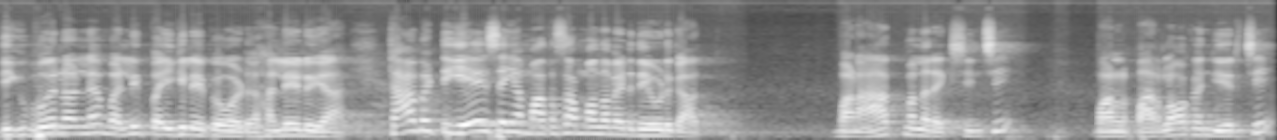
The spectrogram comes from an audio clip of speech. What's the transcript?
దిగిపోయిన వాళ్ళనే మళ్ళీ పైకి లేపేవాడు. హల్లేలుయా. కాబట్టి ఏసయ్య మత సంబంధమైన దేవుడు కాదు. మన ఆత్మలను రక్షించి మనల్ని పరలోకం చేర్చి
